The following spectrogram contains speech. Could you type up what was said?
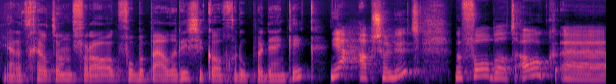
Ja, dat geldt dan vooral ook voor bepaalde risicogroepen, denk ik. Ja, absoluut. Bijvoorbeeld ook uh,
